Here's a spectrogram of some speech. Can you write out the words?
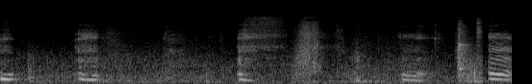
嗯。嗯。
